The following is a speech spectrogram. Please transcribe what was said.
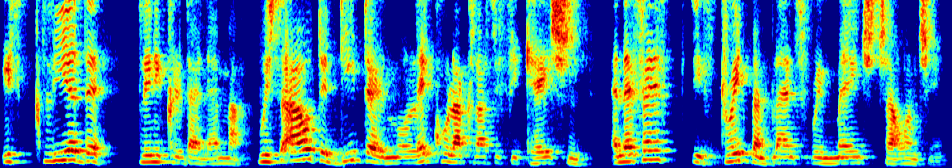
is clear the clinical dilemma. Without a detailed molecular classification, an effective treatment plans remains challenging,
